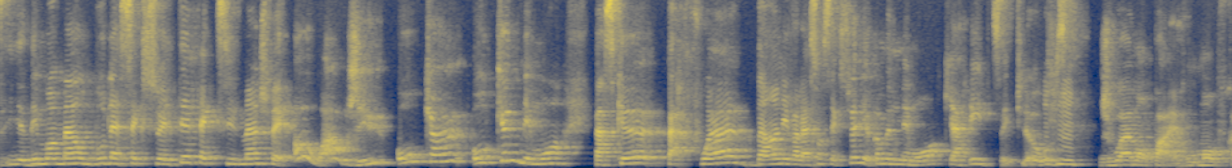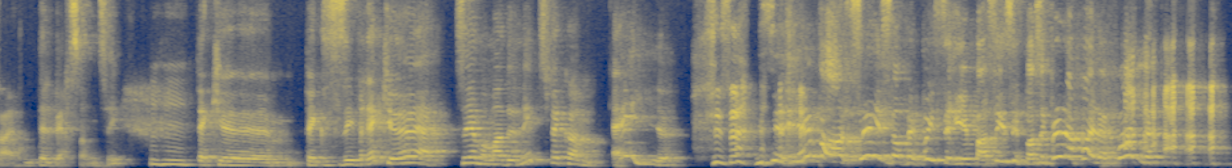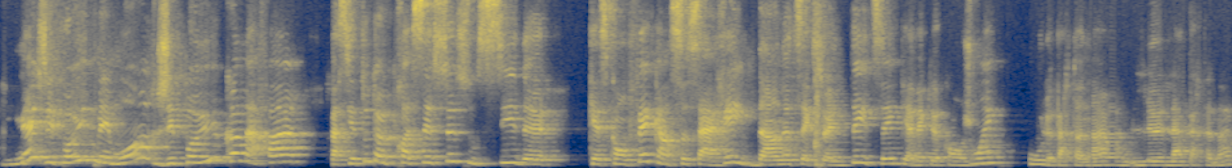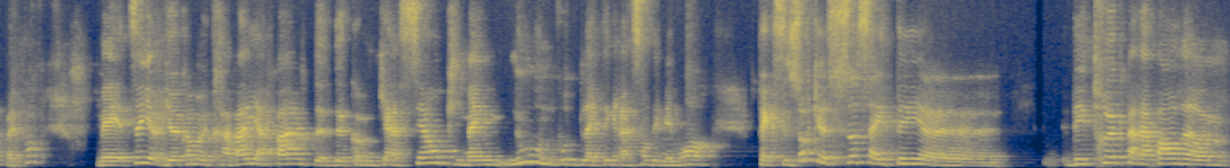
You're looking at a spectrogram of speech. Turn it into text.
il y a des moments au niveau de la sexualité, effectivement, je fais Oh wow, j'ai eu aucun, aucune mémoire. Parce que parfois, dans les relations sexuelles, il y a comme une mémoire qui arrive, tu sais. Puis là, mm-hmm. je vois mon père ou mon frère ou telle personne, tu sais. Mm-hmm. Fait que, que c'est vrai que, tu sais, à un moment donné, tu fais comme Hey! C'est ça. Il s'est rien passé! Non, fait pas, il s'est rien passé, il s'est passé plein d'affaires le fun! Mais j'ai pas eu de mémoire, j'ai pas eu comme affaire parce qu'il y a tout un processus aussi de qu'est-ce qu'on fait quand ça, ça arrive dans notre sexualité, tu sais, puis avec le conjoint ou le partenaire ou le, la partenaire, peu importe. Mais tu sais, il y, a comme un travail à faire de, communication, puis même nous, au niveau de l'intégration des mémoires. Fait que c'est sûr que ça, ça a été euh, des trucs par rapport euh,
